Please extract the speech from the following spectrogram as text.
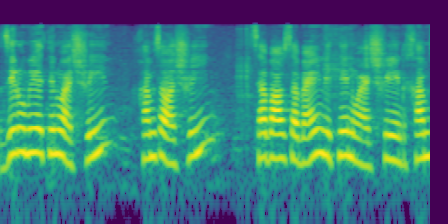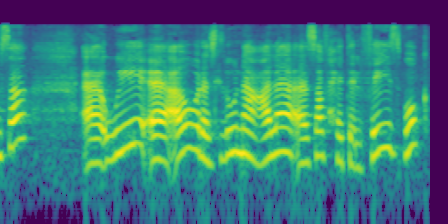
0122 25 77 22 5 آه، و آه، أو راسلونا على آه، صفحة الفيسبوك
